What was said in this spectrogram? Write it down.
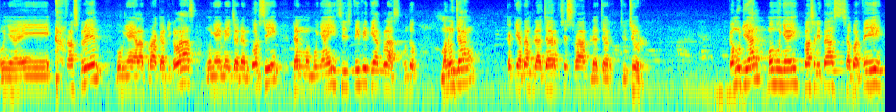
mempunyai touchscreen, mempunyai alat peraga di kelas, mempunyai meja dan kursi, dan mempunyai CCTV tiap kelas untuk menunjang kegiatan belajar siswa belajar jujur. Kemudian mempunyai fasilitas seperti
